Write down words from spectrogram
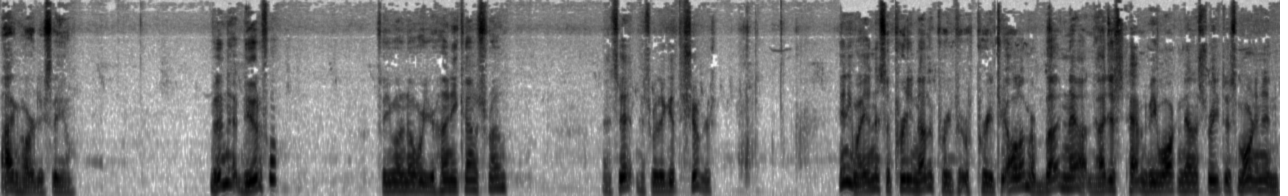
I can hardly see them. But isn't that beautiful? So you want to know where your honey comes from? That's it. That's where they get the sugars. Anyway, and it's a pretty, another pretty, pretty tree. All of them are budding out. And I just happened to be walking down the street this morning and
